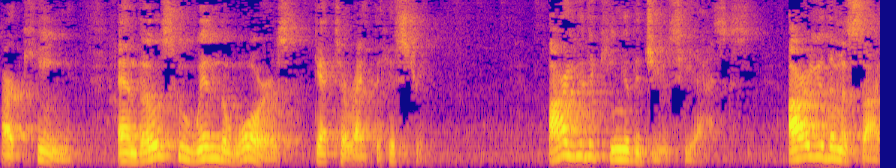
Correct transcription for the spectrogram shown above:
are king, and those who win the wars get to write the history. Are you the king of the Jews? He asks. Are you the Messiah?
